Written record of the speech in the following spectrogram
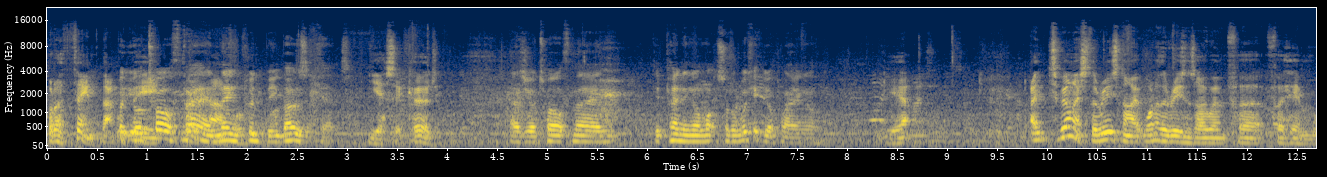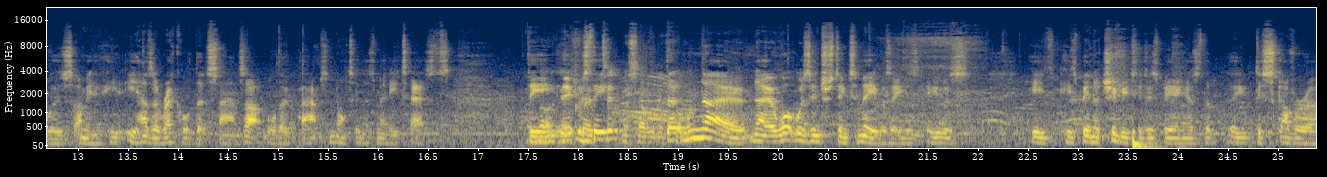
But I think that But would your be 12th very man then powerful. could be Bosanquet Yes, it could. as your 12th man, depending on what sort of wicket you're playing on. Yeah. And to be honest, the reason I one of the reasons I went for, for him was, I mean, he, he has a record that stands up, although perhaps not in as many tests. The it was the, Titmus, I would have the- no no. What was interesting to me was that he was he he's, been attributed as being as the, the discoverer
